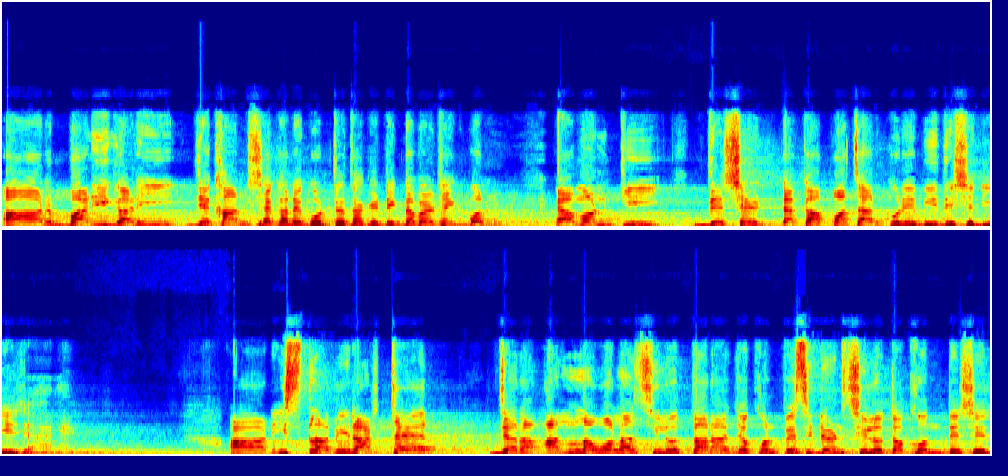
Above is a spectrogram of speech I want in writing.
আর বাড়ি গাড়ি যেখান সেখানে করতে থাকে। ঠিক তবে ঠিক বলে? এমনকি দেশের টাকা পাচার করে বিদেশে নিয়ে যায়। আর ইসলামী রাষ্ট্রের যারা আল্লাহওয়ালা ছিল, তারা যখন প্রেসিডেন্ট ছিল, তখন দেশের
